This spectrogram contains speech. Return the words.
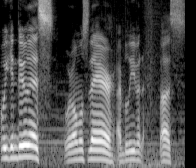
We can do this. We're almost there. I believe in us.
